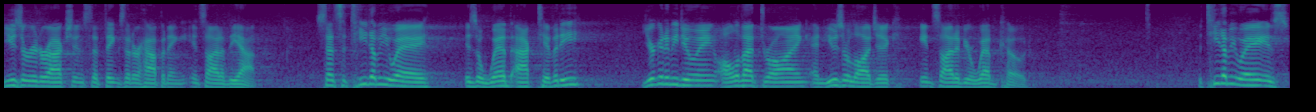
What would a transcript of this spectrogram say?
user interactions to things that are happening inside of the app. Since the TWA is a web activity, you're going to be doing all of that drawing and user logic inside of your web code. The TWA is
